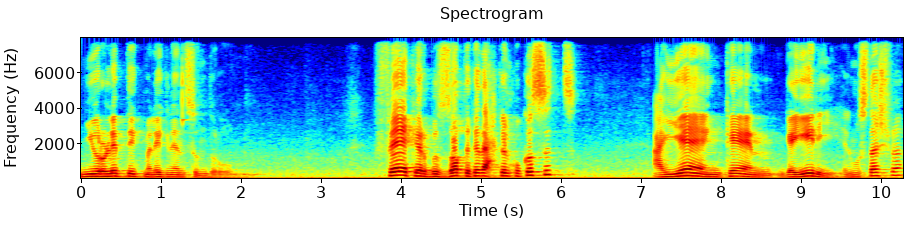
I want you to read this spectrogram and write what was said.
neuroleptic malignant syndrome فاكر بالظبط كده أحكي لكم قصة؟ عيان كان جاي لي المستشفى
